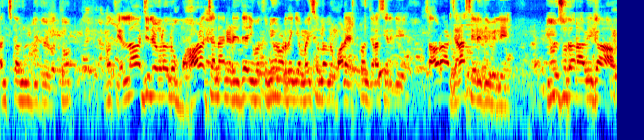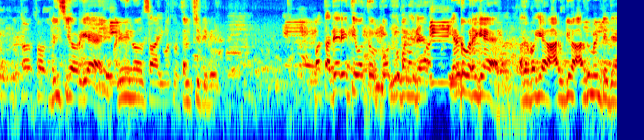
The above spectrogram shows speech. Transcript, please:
ಹಂಚ್ಕೊಂಡಿದ್ದು ಇವತ್ತು. ಇವತ್ತು ಎಲ್ಲ ಜಿಲ್ಲೆಗಳಲ್ಲೂ ಬಹಳ ಚೆನ್ನಾಗಿ ನಡೆದಿದೆ. ಇವತ್ತು ನೀವು ನೋಡಿದಂಗೆ ಮೈಸೂರಿನಲ್ಲೂ ಬಹಳ ಎಷ್ಟೊಂದು ಜನ ಸೇರಿದ್ದೀವಿ, ಸಾವಿರಾರು ಜನ ಸೇರಿದ್ದೀವಿ ಇಲ್ಲಿ. ಇಲ್ಲೂ ಸುದಾ ನಾವೀಗ ಡಿ ಸಿ ಅವರಿಗೆ ಮನವಿಯನ್ನು ಸಹ ಇವತ್ತು ತಲುಪಿಸಿದ್ದೀವಿ ಮತ್ತು ಅದೇ ರೀತಿ ಇವತ್ತು ಕೋರ್ಟ್ಗೂ ಬಂದಿದೆ. ಎರಡೂವರೆಗೆ ಅದ್ರ ಬಗ್ಗೆ ಆರ್ಗ್ಯು, ಆರ್ಗ್ಯುಮೆಂಟ್ ಇದೆ.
